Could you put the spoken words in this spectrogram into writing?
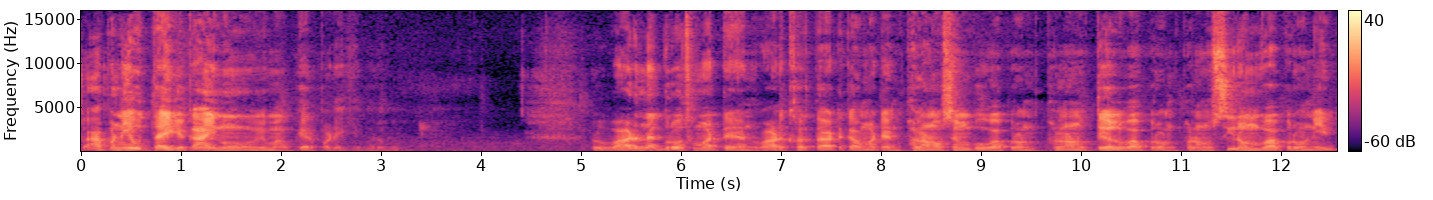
તો આપણને એવું જ થાય કે કાંઈ ન એમાં ફેર પડે કે બરાબર. વાળના ગ્રોથ માટે વાળ ખરતા અટકાવવા માટે ને ફલાણો શેમ્પુ વાપરો ને ફલાણું તેલ વાપરો ને ફલાણું સિરમ વાપરો ને એવી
